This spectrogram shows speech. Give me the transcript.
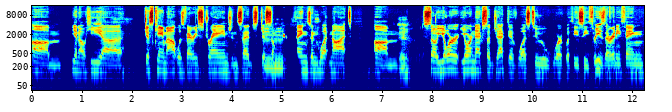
Um, you know, he uh, just came out was very strange and said just some Mhm. weird things and whatnot. Um, Yeah. so your your next objective was to work with EC3. Is there anything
